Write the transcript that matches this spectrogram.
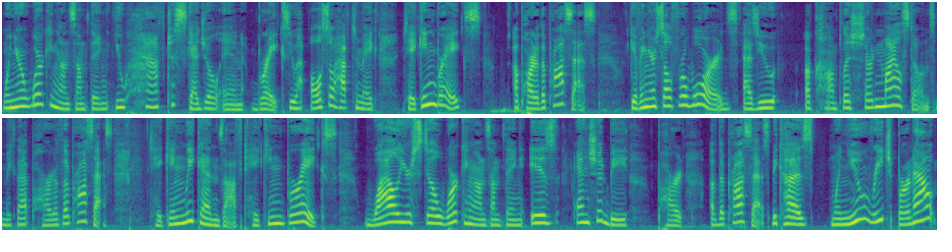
when you're working on something, you have to schedule in breaks. You also have to make taking breaks a part of the process giving yourself rewards as you accomplish certain milestones, make that part of the process. Taking weekends off, taking breaks while you're still working on something is and should be part of the process because when you reach burnout,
